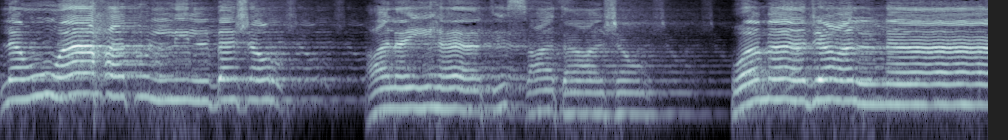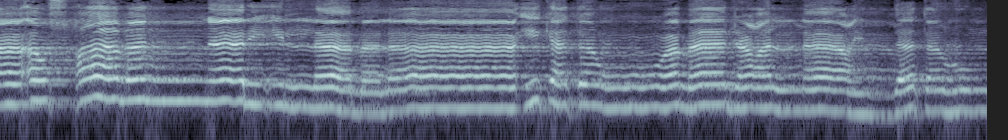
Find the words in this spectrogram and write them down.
لواحة للبشر عليها تسعة عشر. وما جعلنا أصحاب النار إلا ملائكة وما جعلنا عدتهم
